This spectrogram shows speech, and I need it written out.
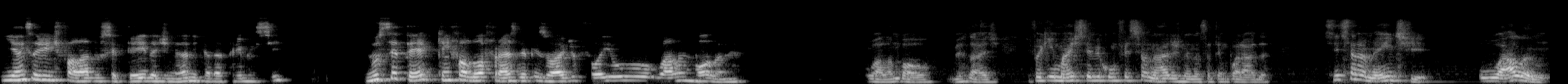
E antes da gente falar do CT e da dinâmica da tribo em si, no CT, quem falou a frase do episódio foi o, o Alan Bola, né? O Alan Ball, verdade. E foi quem mais teve confessionários né, nessa temporada. Sinceramente, o Alan,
